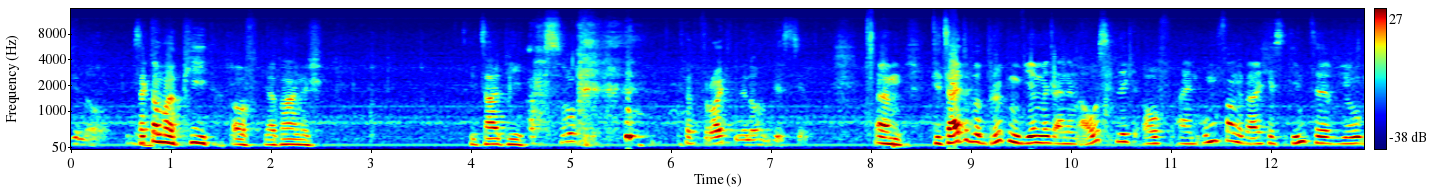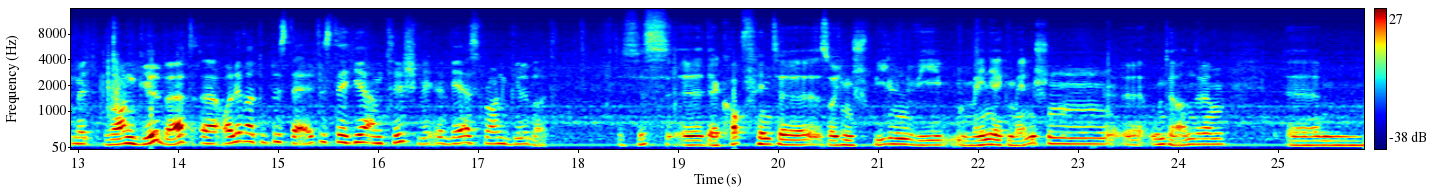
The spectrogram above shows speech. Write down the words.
genau. Sag doch mal Pi auf Japanisch. Die Zahl Pi. Ach so, da bräuchten wir noch ein bisschen. Ähm, die Zeit überbrücken wir mit einem Ausblick auf ein umfangreiches Interview mit Ron Gilbert. Äh, Oliver, du bist der Älteste hier am Tisch. Wer, wer ist Ron Gilbert? Das ist äh, der Kopf hinter solchen Spielen wie Maniac Mansion, äh, unter anderem ähm,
